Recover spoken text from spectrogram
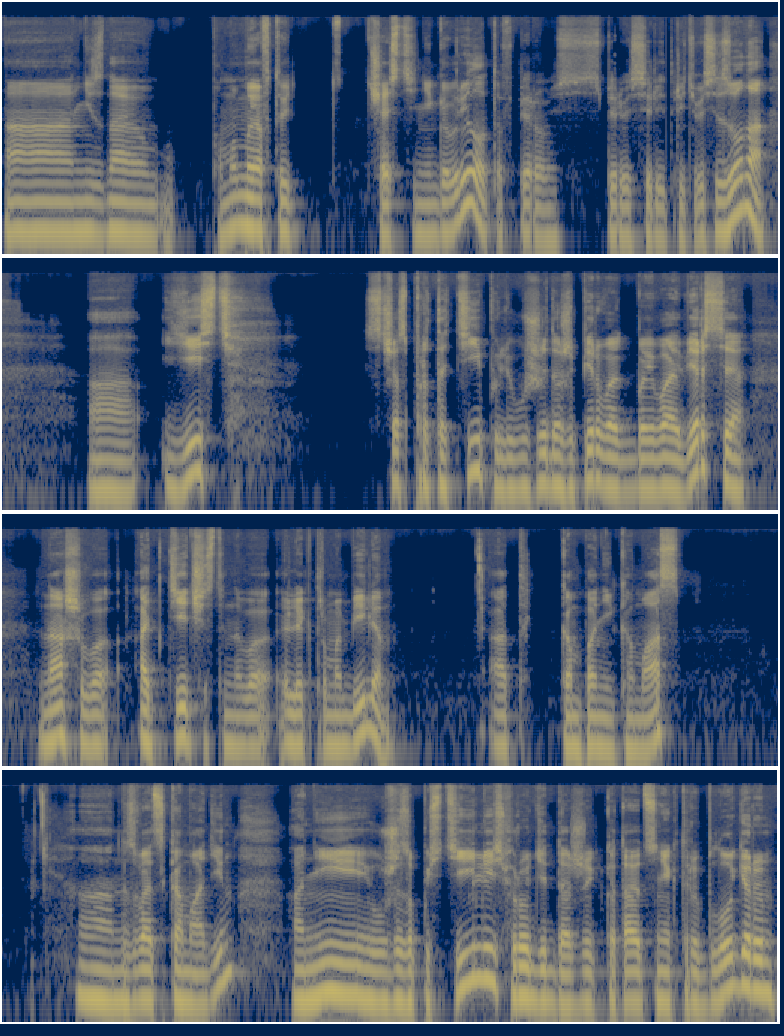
А, не знаю, по-моему, я в той части не говорил, это в первой, с первой серии третьего сезона. А, есть сейчас прототип или уже даже первая боевая версия нашего отечественного электромобиля от компании КАМАЗ. А, называется КАМА-1. Они уже запустились, вроде даже катаются некоторые блогеры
